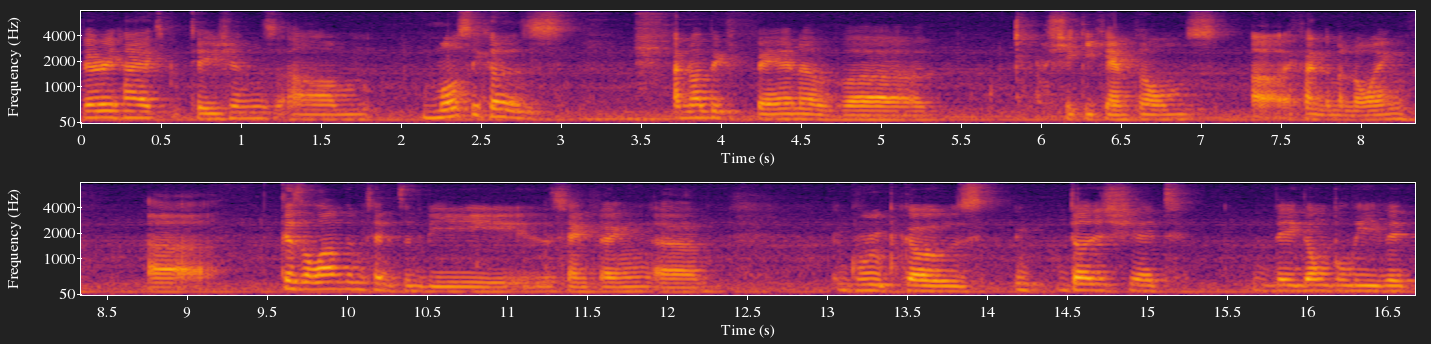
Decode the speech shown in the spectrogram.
very high expectations, um, mostly because I'm not a big fan of uh, shaky cam films. Uh, I find them annoying because a lot of them tend to be the same thing. Uh, group goes, does shit, they don't believe it,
